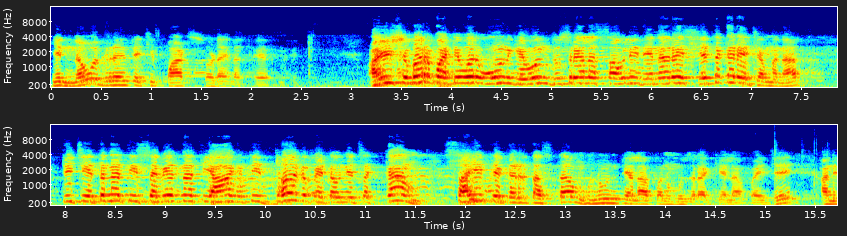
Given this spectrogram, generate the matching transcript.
हे नवग्रह त्याची पाठ सोडायला तयार नाहीत. आयुष्यभर पाठीवर ऊन घेऊन दुसऱ्याला सावली देणाऱ्या शेतकऱ्याच्या मनात ती चेतना ती संवेदना ती आग ती धग पेटवण्याचं काम साहित्य करत असतं म्हणून त्याला आपण मुजरा केला पाहिजे. आणि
